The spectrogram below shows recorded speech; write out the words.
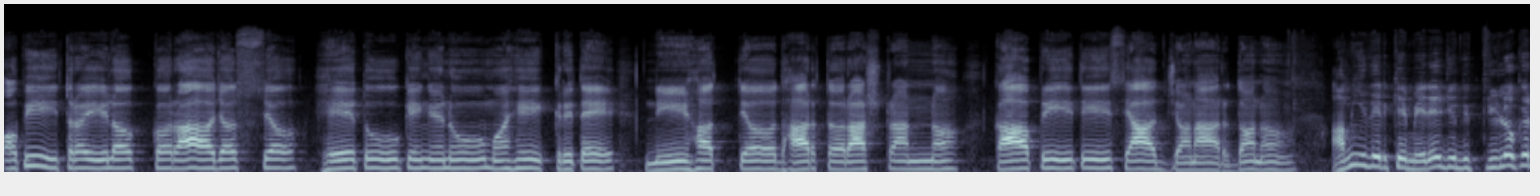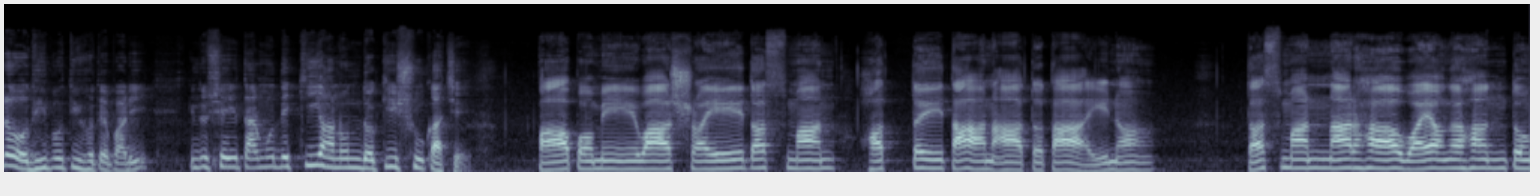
अपि হেতু কিং নু মহি কৃতে নিহত্য ধার্ত রাষ্ট্রান্ন কা প্রীতি জনার্দন আমি এদেরকে মেরে যদি ত্রিলোকেরও অধিপতি হতে পারি কিন্তু সেই তার মধ্যে কি আনন্দ কি সুখ আছে? পাপমেবাশ্রয়ে দস্মান হত্যে তাই না তস্মান্নার্হা বয়ং হন্তুং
